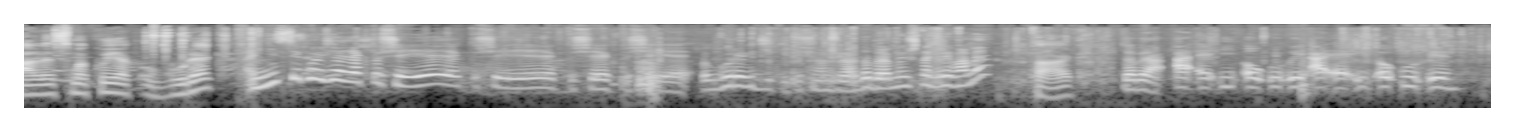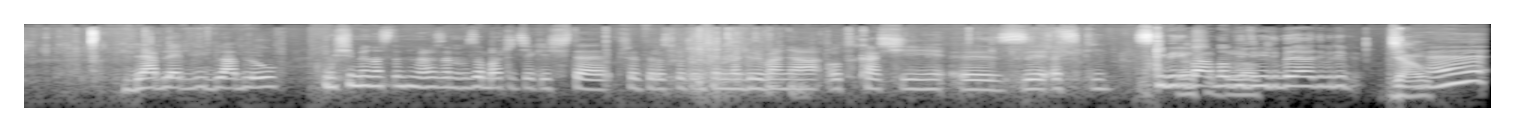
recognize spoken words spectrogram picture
ale smakuje jak ogórek. A nic nie powiedziała jak to się je, jak to się je, jak to się, jak to się je. Ogórek dziki to się nazywa. Dobra, my już nagrywamy? Tak. Dobra, a e i o u y, a e i o u y. Bla bla bli bla blu. Musimy następnym razem zobaczyć jakieś te przed rozpoczęciem nagrywania od Kasi y, z Eski. Skibiriba, Nasz blog. Dział. He,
